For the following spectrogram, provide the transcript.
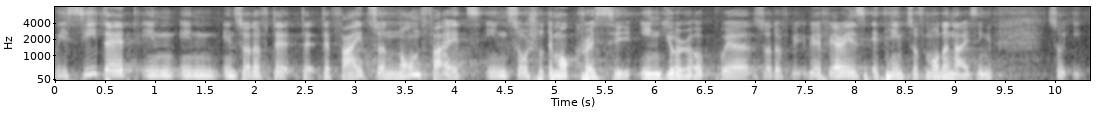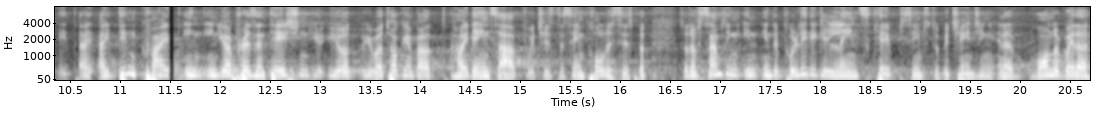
we see that in, in, in sort of the, the, the fights or non-fights in social democracy in Europe, where sort of we have various attempts of modernizing it. So it, it, I, I, didn't quite, in, in your presentation, you, you, you, were talking about how it ends up, which is the same policies, but sort of something in, in the political landscape seems to be changing, and I wonder whether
